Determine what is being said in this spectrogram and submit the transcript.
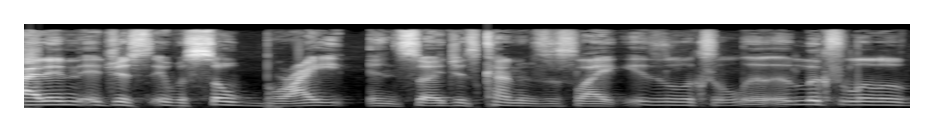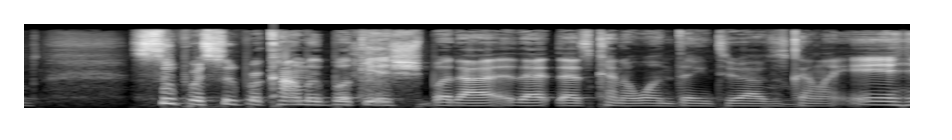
I didn't. It just it was so bright, and so it just kind of was just like it looks a little. It looks a little super super comic bookish, but I, that that's kind of one thing too. I was kind of like, eh,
